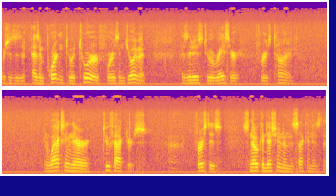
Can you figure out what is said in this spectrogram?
which is as important to a tourer for his enjoyment as it is to a racer for his time. In waxing, there are two factors. Uh, first is snow condition, and the second is the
